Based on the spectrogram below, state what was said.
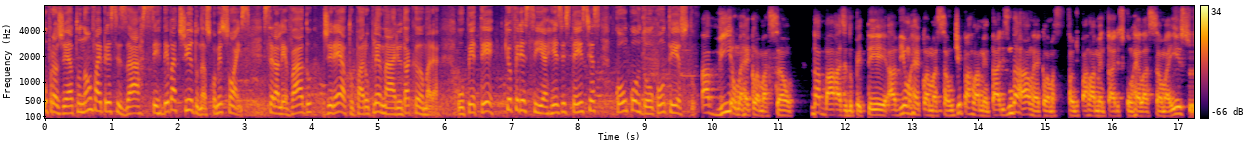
o projeto não vai precisar ser debatido nas comissões. Será levado direto para o plenário da Câmara. O PT, que oferecia resistências, concordou com o texto. Havia uma reclamação da base do PT, havia uma reclamação de parlamentares, ainda há uma reclamação de parlamentares com relação a isso,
